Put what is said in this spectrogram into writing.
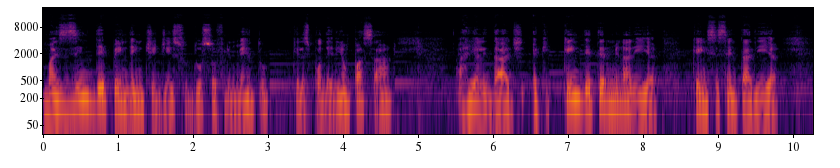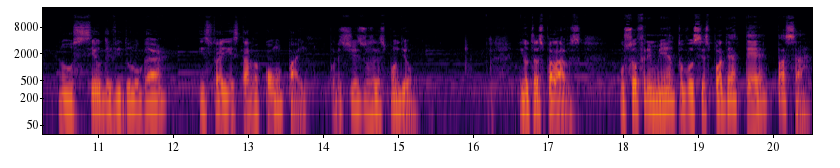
mas independente disso, do sofrimento que eles poderiam passar, a realidade é que quem determinaria quem se sentaria no seu devido lugar, isto aí estava com o Pai. Por isso Jesus respondeu. Em outras palavras, o sofrimento vocês podem até passar,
